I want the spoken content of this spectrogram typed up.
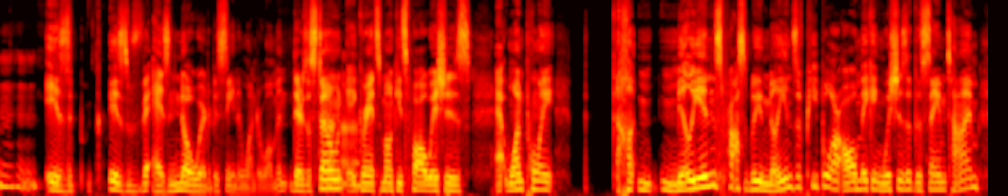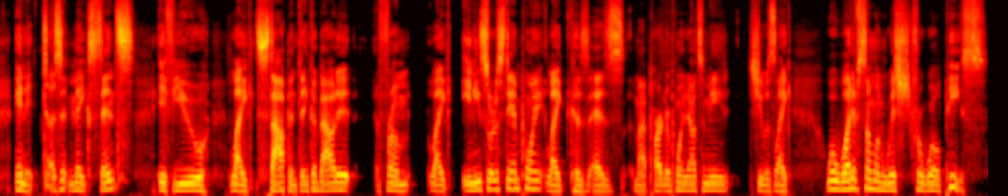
Mm-hmm. is is has nowhere to be seen in Wonder Woman. There's a stone, Uh-uh. it grants monkey's paw wishes. At one point, millions, possibly millions of people are all making wishes at the same time, and it doesn't make sense if you like stop and think about it from like any sort of standpoint. Like, because as my partner pointed out to me, she was like, "Well, what if someone wished for world peace?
